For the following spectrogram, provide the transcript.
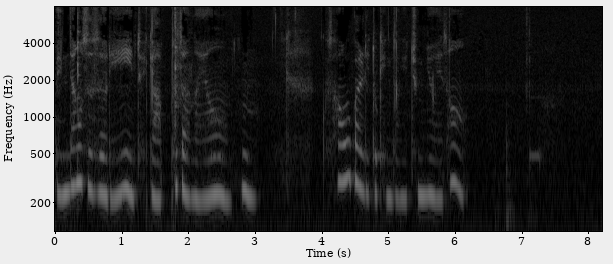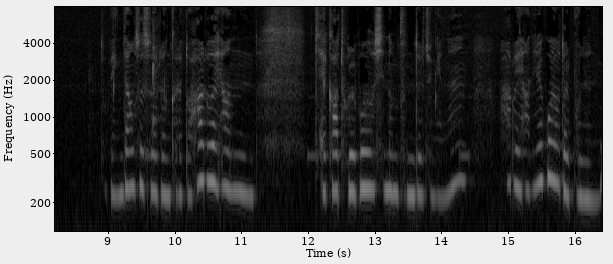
맹장 수술이 되게 아프잖아요. 음. 그 사후 관리도 굉장히 중요해서 또 맹장 수술은 그래도 하루에 한 제가 돌보시는 분들 중에는 하루에 한 7, 8분은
